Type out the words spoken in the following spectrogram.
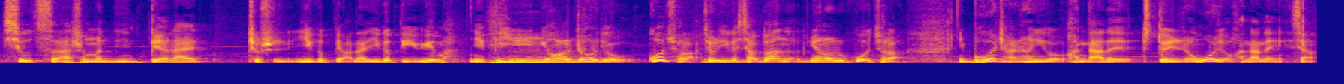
修辞啊什么，你别来就是一个表达一个比喻嘛，你比喻用了之后就过去了，就是一个小段子，用了就过去了，你不会产生有很大的对人物有很大的影响。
